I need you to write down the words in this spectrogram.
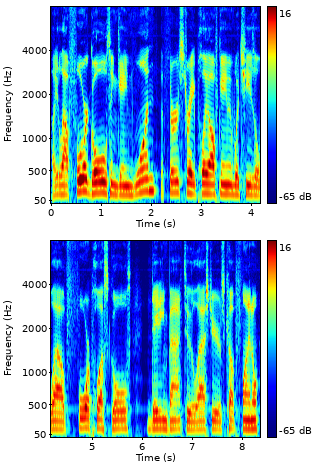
Uh, he allowed four goals in game one, the third straight playoff game in which he's allowed four plus goals, dating back to last year's Cup final.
